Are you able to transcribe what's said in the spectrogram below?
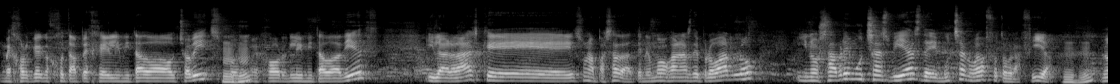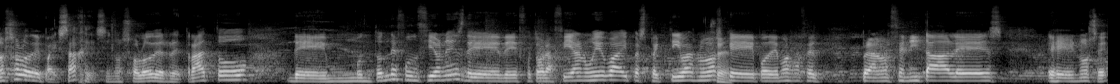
mejor que JPG limitado a 8 bits, pues mejor limitado a 10. Y la verdad es que es una pasada, tenemos ganas de probarlo y nos abre muchas vías de mucha nueva fotografía. No solo de paisajes, sino solo de retrato, de un montón de funciones de, fotografía nueva y perspectivas nuevas que podemos hacer. Planos cenitales, no sé.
